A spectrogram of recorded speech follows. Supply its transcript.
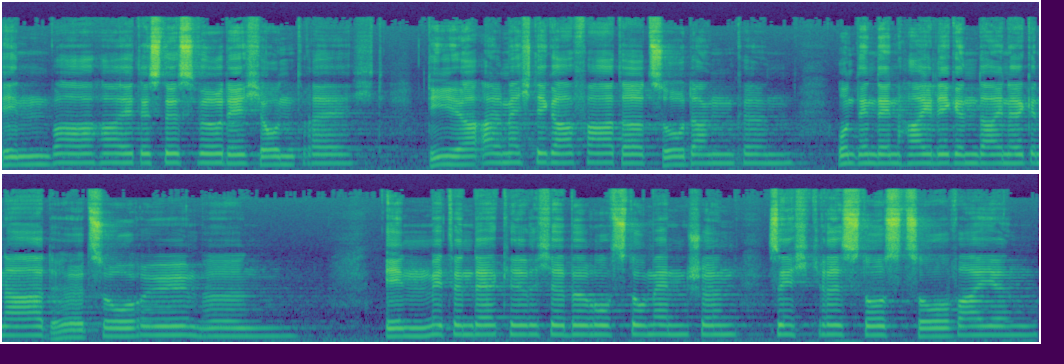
In Wahrheit ist es würdig und recht, dir, allmächtiger Vater, zu danken und in den Heiligen deine Gnade zu rühmen. Inmitten der Kirche berufst du Menschen, sich Christus zu weihen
